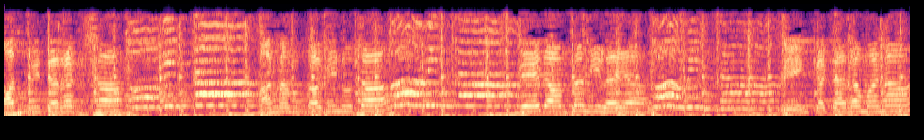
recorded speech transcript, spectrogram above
ఆశ్రిత రక్ష అనంత వినుత. వేదాంత నిలయ. వెంకటరమణ.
